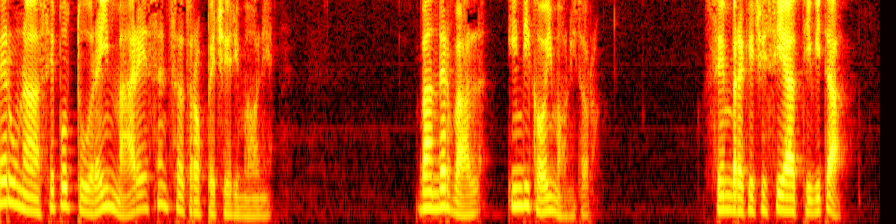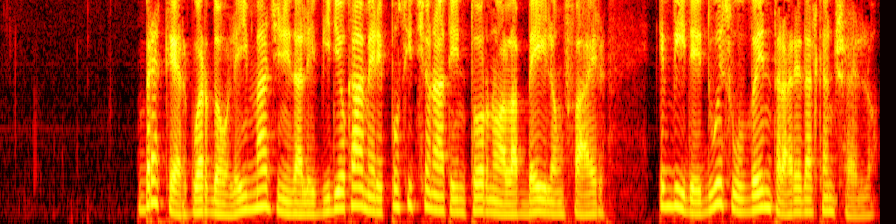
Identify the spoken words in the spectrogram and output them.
per una sepoltura in mare senza troppe cerimonie. Van der Waal indicò i monitor. Sembra che ci sia attività. Brecker guardò le immagini dalle videocamere posizionate intorno alla Bale on Fire e vide due SUV entrare dal cancello.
